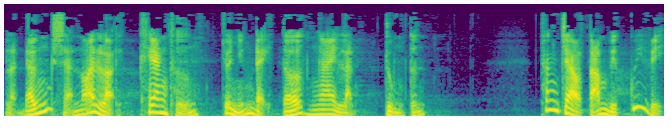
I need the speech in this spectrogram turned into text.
là đấng sẽ nói lời khen thưởng cho những đầy tớ ngay lành trung tín. Thân chào tạm biệt quý vị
